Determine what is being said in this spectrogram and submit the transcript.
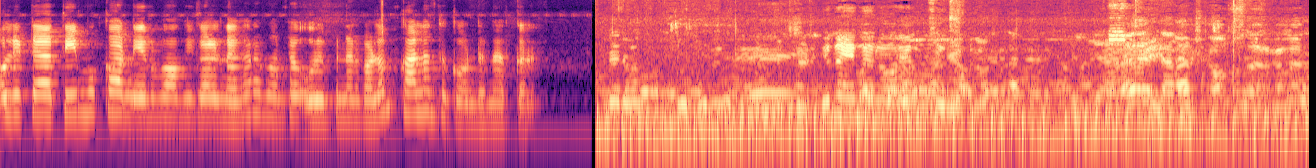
உள்ளிட்ட திமுக நிர்வாகிகள் நகரமன்ற உறுப்பினர்களும் கலந்து கொண்டனர்கள். என்ன என்ன ஒரே நிமிஷம் கவுன்சிலருங்கெல்லாம்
